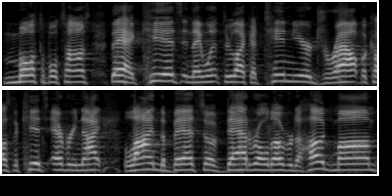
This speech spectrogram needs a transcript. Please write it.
multiple times. They had kids, and they went through like a 10 year drought because the kids every night lined the bed. So if dad rolled over to hug mom,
